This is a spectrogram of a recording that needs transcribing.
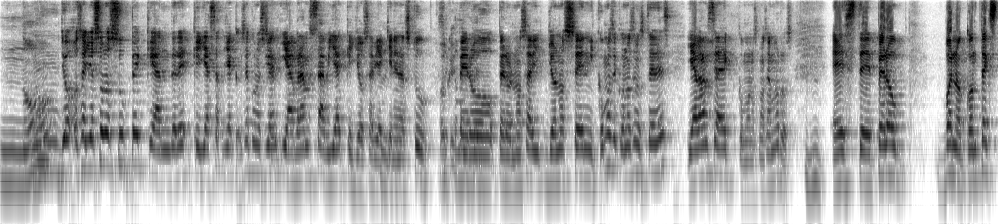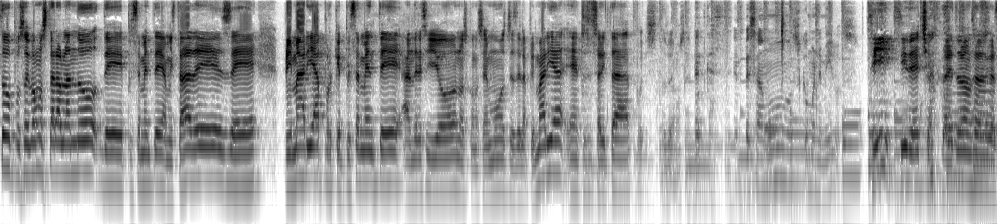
No, Yo, o sea, yo solo supe que André, que ya, se conocían y Abraham sabía que yo sabía quién eras tú. Pero, pero no sabía, yo no sé ni cómo se conocen ustedes y Abraham sabe cómo nos conocemos los. Este, pero bueno, contexto, pues hoy vamos a estar hablando de precisamente amistades de primaria, porque precisamente Andrés y yo nos conocemos desde la primaria. Entonces ahorita, pues nos vemos en el podcast. Empezamos como enemigos. Sí, sí, de hecho. Ahorita vamos a ver.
